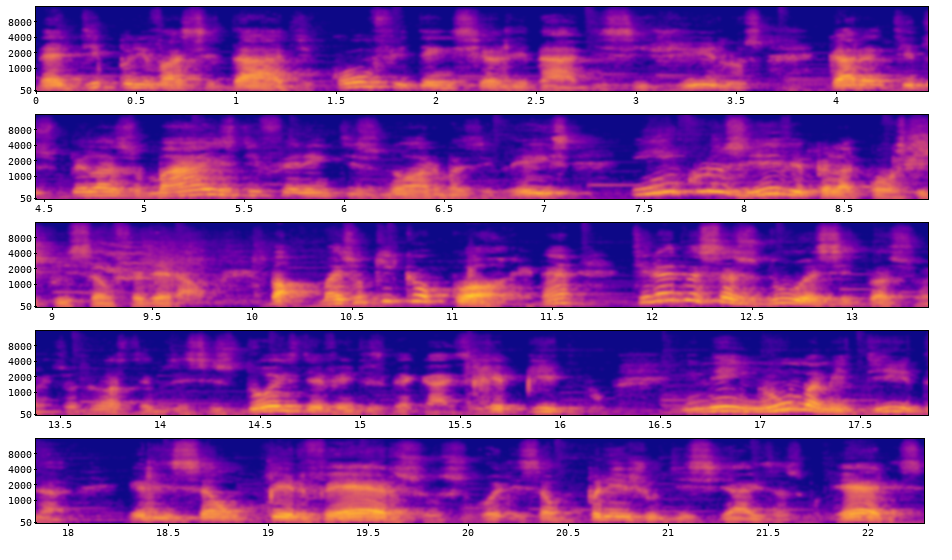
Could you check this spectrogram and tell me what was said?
né, de privacidade, confidencialidade e sigilos garantidos pelas mais diferentes normas e leis inclusive pela Constituição Federal. Bom, mas o que, que ocorre? Né? Tirando essas duas situações, onde nós temos esses dois deveres legais, repito, em nenhuma medida eles são perversos ou eles são prejudiciais às mulheres,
